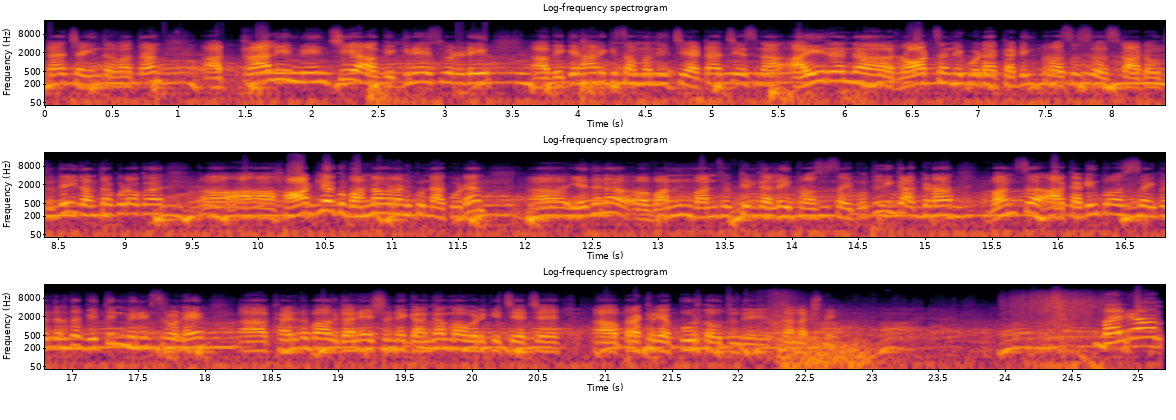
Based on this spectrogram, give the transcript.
అటాచ్ అయిన తర్వాత ఆ ట్రాలీ మేంచి ఆ విఘ్నేశ్వరుడి ఆ విగ్రహానికి సంబంధించి అటాచ్ చేసిన ఐరన్ రాడ్స్ అన్ని కూడా కటింగ్ ప్రాసెస్ స్టార్ట్ అవుతుంది. ఇదంతా కూడా ఒక హార్డ్లీ ఒక వన్ అవర్ అనుకున్నా కూడా ఏదైనా వన్ వన్ ఫిఫ్టీన్ కల్లా ఈ ప్రాసెస్ అయిపోతుంది. ఇంకా అక్కడ వన్స్ ఆ కటింగ్ ప్రాసెస్ అయిపోయిన తర్వాత విత్ ఇన్ మినిట్స్లోనే ఖైరదాబాద్ గణేషుడిని గంగమ్మ ఒడికి చేర్చే ప్రక్రియ పూర్తవుతుంది ధనలక్ష్మి. బలరాం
